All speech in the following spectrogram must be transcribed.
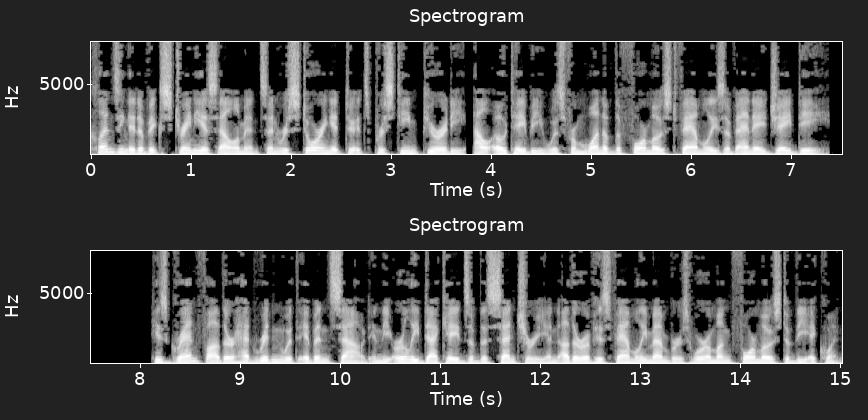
cleansing it of extraneous elements and restoring it to its pristine purity. Al-Otaibi was from one of the foremost families of Najd. His grandfather had ridden with Ibn Saud in the early decades of the century and other of his family members were among foremost of the Ikhwan.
